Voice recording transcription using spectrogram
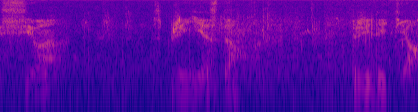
Все. С приездом. Прилетел.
